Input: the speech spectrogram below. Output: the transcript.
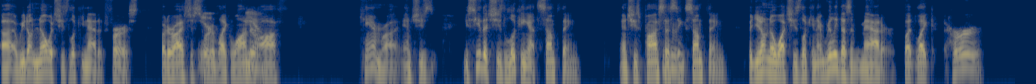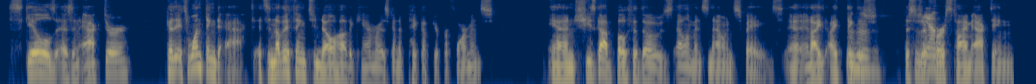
uh, we don't know what she's looking at at first but her eyes just sort Yeah. of like wander Yeah. off camera and she's you see that she's looking at something and she's processing something but you don't know what she's looking at it really doesn't matter but like her skills as an actor because it's one thing to act it's another thing to know how the camera is going to pick up your performance and she's got both of those elements now in spades and, and I, I think this this is her Yeah. first time acting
